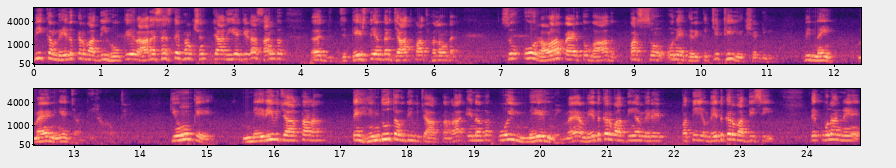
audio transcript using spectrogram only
ਵੀ ਇੱਕ ਅੰਬੇਦਕਰਵਾਦੀ ਹੋ ਕੇ ਆਰਐਸਐਸ ਦੇ ਫੰਕਸ਼ਨ ਜਾ ਰਹੀ ਹੈ, ਜਿਹੜਾ ਸੰਘ ਜ- ਦੇਸ਼ ਦੇ ਅੰਦਰ ਜਾਤ-ਪਾਤ ਫੈਲਾਉਂਦਾ ਸੋ ਉਹ ਰੌਲਾ ਪੈਣ ਤੋਂ ਬਾਅਦ ਪਰਸੋਂ ਉਹਨੇ ਫਿਰ ਇੱਕ ਚਿੱਠੀ ਲਿਖ ਛੱਡੀ ਵੀ ਨਹੀਂ, ਮੈਂ ਨਹੀਂ ਇਹ ਜਾਂਦੀ ਹਾਂ ਉੱਥੇ। ਕਿਉਂਕਿ ਮੇਰੀ ਵਿਚਾਰਧਾਰਾ ਤੇ ਹਿੰਦੂਤਵ ਦੀ ਵਿਚਾਰਧਾਰਾ, ਇਹਨਾਂ ਦਾ ਕੋਈ ਮੇਲ ਨਹੀਂ। ਮੈਂ ਅੰਬੇਦਕਰਵਾਦੀ ਹਾਂ, ਮੇਰੇ ਪਤੀ ਅੰਬੇਦਕਰਵਾਦੀ ਸੀ। ਤੇ ਉਹਨਾਂ ਨੇ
